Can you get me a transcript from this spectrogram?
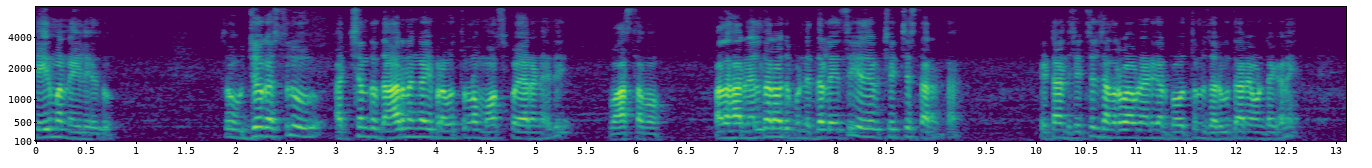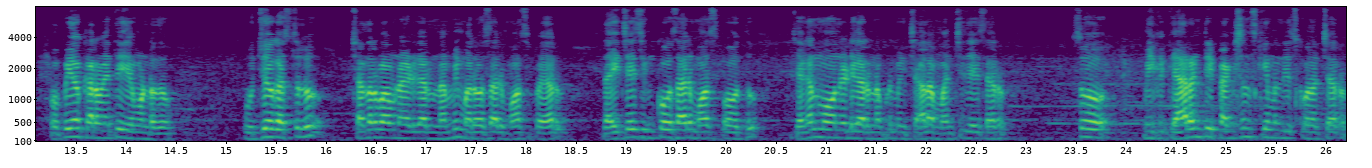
చైర్మన్ అయ్యలేదు సో ఉద్యోగస్తులు అత్యంత దారుణంగా ఈ ప్రభుత్వంలో మోసపోయారనేది వాస్తవం. పదహారు నెలల తర్వాత ఇప్పుడు నిద్రలేసి ఏదో చర్చిస్తారంట. ఇట్లాంటి చర్చలు చంద్రబాబు నాయుడు గారి ప్రభుత్వంలో జరుగుతూనే ఉంటాయి కానీ ఉపయోగకరం అయితే ఏముండదు. ఉద్యోగస్తులు చంద్రబాబు నాయుడు గారిని నమ్మి మరోసారి మోసపోయారు. దయచేసి ఇంకోసారి మోసపోవద్దు. జగన్మోహన్ రెడ్డి గారు ఉన్నప్పుడు మీకు చాలా మంచి చేశారు. సో మీకు గ్యారంటీ పెన్షన్ స్కీమ్ని తీసుకొని వచ్చారు.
